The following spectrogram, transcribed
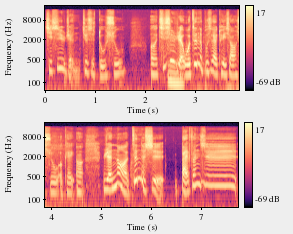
其实人就是读书。呃，其实人、嗯、我真的不是在推销书，OK，嗯、呃，人呢、哦、真的是百分之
